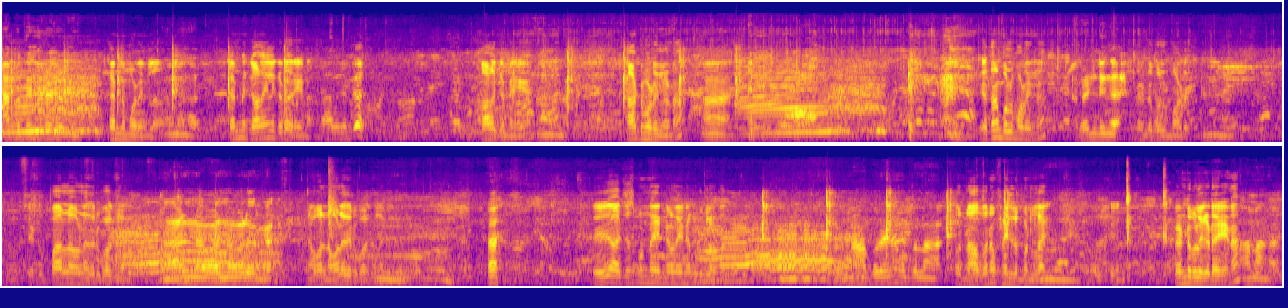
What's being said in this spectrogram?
நாற்பத்தஞ்சு ரூபா கண்ணு மாடுங்களா? ஆமாங்க. கண்ணு காலையில் கிடாரியண்ணா காலை கண்ணுங்க. நாட்டு மாடுங்களாண்ணா? ஆ. எத்தனை பல் மாடுங்கண்ணா? ரெண்டுங்க. ரெண்டு பல் மாடு. சரி பால் அவ்வளோ எதிர்பார்க்கலாம் நாலு நவல் நவலுங்க நவல் நவல் எதிர்பார்க்கலாம் அட்ஜஸ்ட் பண்ணால் என்ன விலைன்னா கொடுக்கலாம்ண்ணா ஒரு நாற்பது ரூபாய்னா கொடுத்துடலாம். ஒரு நாற்பது ரூபா ஃபைனல் பண்ணலாங்க ஓகேங்க. ரெண்டு பல் கிடாரியண்ணா ஆமாங்க.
